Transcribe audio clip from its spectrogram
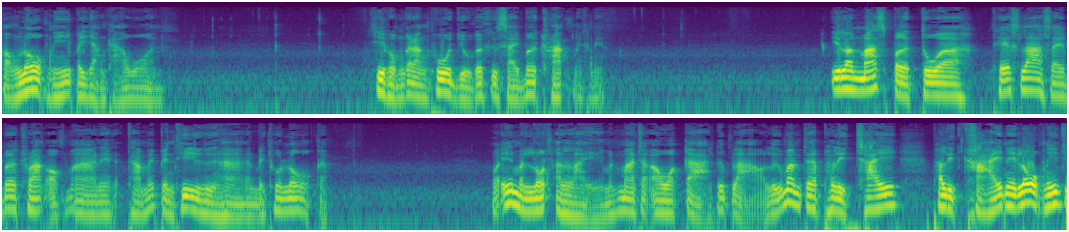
ของโลกนี้ไปอย่างถาวร ที่ผมกำลังพูดอยู่ก็คือไซเบอร์ทรัคนะครับเนี่ยอีลอน มัสเปิดตัว เท s l a Cybertruck ออกมาเนี่ยทำให้เป็นที่ฮือฮากันไปทั่วโลกครับ ว่าเอ๊ะมันรถอะไร มันมาจากอวกาศหรือเปล่า หรือมันจะผลิตใช้ผลิตขายในโลกนี้จ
